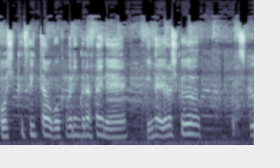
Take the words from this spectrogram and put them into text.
公式ツイッターをご確認くださいね。みんなよろしく。よろしく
